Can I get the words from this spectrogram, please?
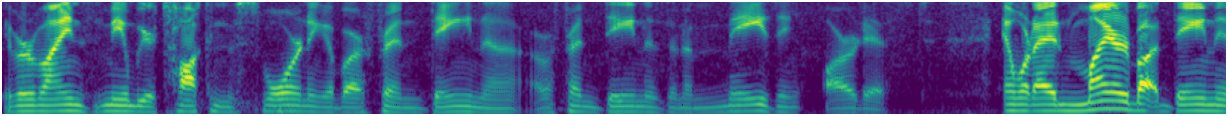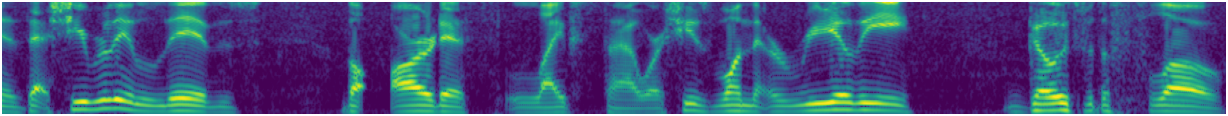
It reminds me we were talking this morning of our friend Dana. Our friend Dana is an amazing artist. And what I admire about Dana is that she really lives the artist lifestyle where she's one that really goes with the flow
